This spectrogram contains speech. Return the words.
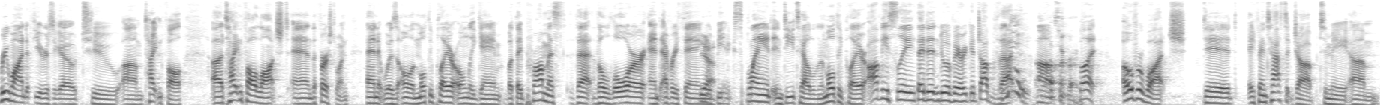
rewind a few years ago to um, Titanfall. Uh, Titanfall launched and the first one, and it was a multiplayer only game. But they promised that the lore and everything Yeah. would be explained in detail in the multiplayer. Obviously, they didn't do a very good job of that. No, Um, that's not great. But Overwatch did a fantastic job to me. Um,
